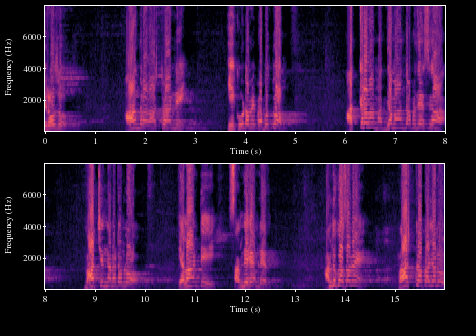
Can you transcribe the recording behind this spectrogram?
ఈరోజు ఆంధ్ర రాష్ట్రాన్ని ఈ కూటమి ప్రభుత్వం అక్రమ మధ్యమాంధ్రప్రదేశ్గా మార్చిందనటంలో ఎలాంటి సందేహం లేదు. అందుకోసమే రాష్ట్ర ప్రజలు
